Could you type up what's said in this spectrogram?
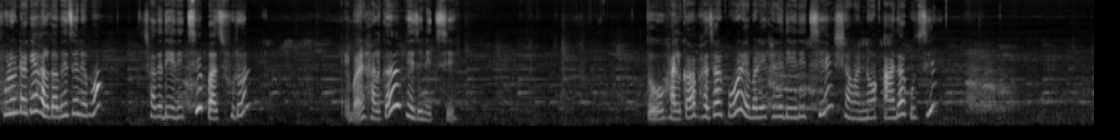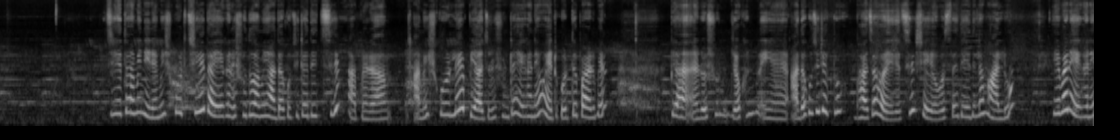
ফোড়নটাকে হালকা ভেজে নেব। সাথে দিয়ে দিচ্ছি পাঁচ ফোড়ন। এবার হালকা ভেজে নিচ্ছি। তো হালকা ভাজার পর এবার এখানে দিয়ে দিচ্ছি সামান্য আদা কুচি। যেহেতু আমি নিরামিষ করছি, তাই এখানে শুধু আমি আদা কুচিটা দিচ্ছি। আপনারা আমিষ করলে পেঁয়াজ, রসুনটা এখানেও অ্যাড করতে পারবেন। রসুন যখন আদা কুচিটা একটু ভাজা হয়ে গেছে, সেই অবস্থায় দিয়ে দিলাম আলু। এবার এখানে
